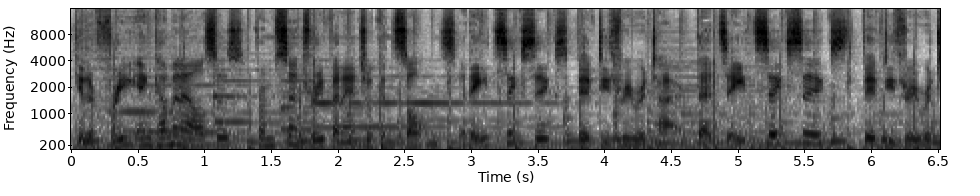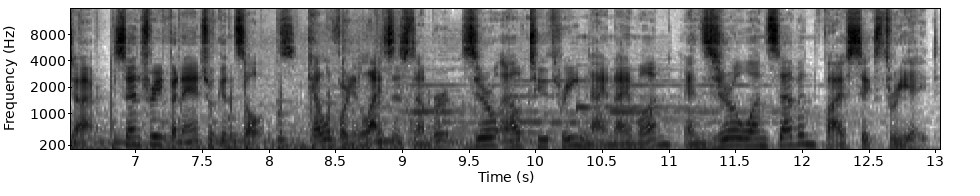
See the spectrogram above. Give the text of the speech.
Get a free income analysis from Century Financial Consultants at 866 53 Retire. That's 866 53 Retire. Century Financial Consultants. California license number 0L23991 and 0175638.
